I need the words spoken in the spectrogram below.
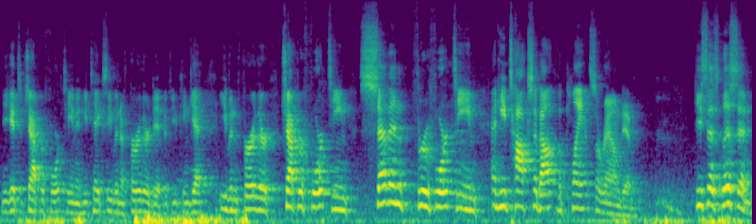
You get to chapter 14, and he takes even a further dip, if you can get even further. Chapter 14, 7 through 14, and he talks about the plants around him. He says, Listen,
